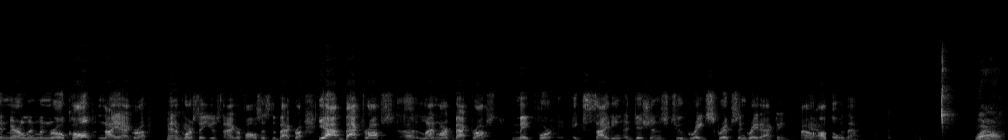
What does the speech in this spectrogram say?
and Marilyn Monroe, called Niagara. And of Mhm. course, they use Niagara Falls as the backdrop. Yeah, backdrops, uh, landmark backdrops make for exciting additions to great scripts and great acting. I'll, Yeah. I'll go with that. Wow,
